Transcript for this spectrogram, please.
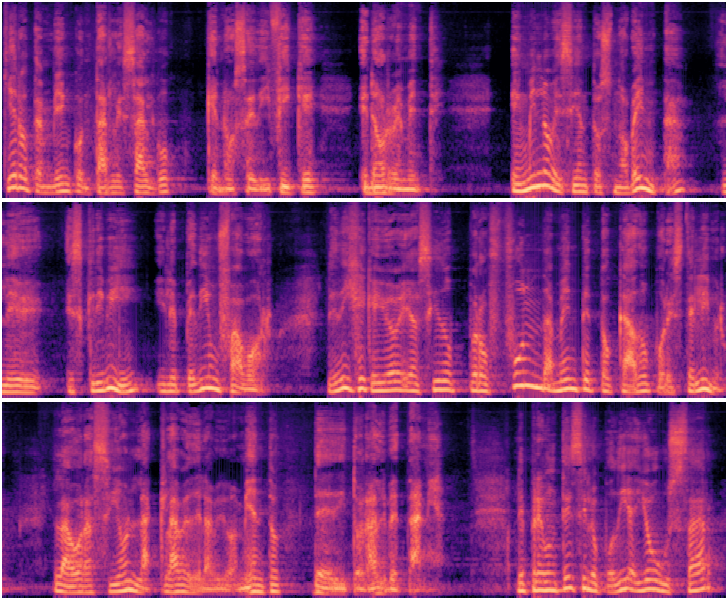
quiero también contarles algo que nos edifique enormemente. En 1990 le escribí y le pedí un favor le dije que yo había sido profundamente tocado por este libro, La oración, la clave del avivamiento de Editorial Betania. Le pregunté si lo podía yo usar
